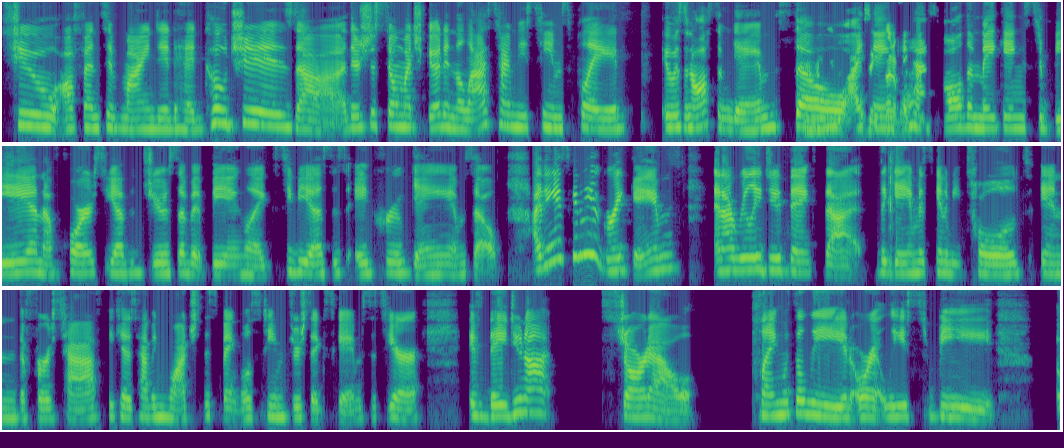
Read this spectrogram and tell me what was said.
two offensive minded head coaches. Uh, there's just so much good. And the last time these teams played, it was an awesome game. So mm-hmm. I think incredible. it has all the makings to be. And of course, you have the juice of it being like CBS's A crew game. So I think it's going to be a great game. And I really do think that the game is going to be told in the first half because having watched this Bengals team through six games this year, if they do not start out playing with the lead or at least be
